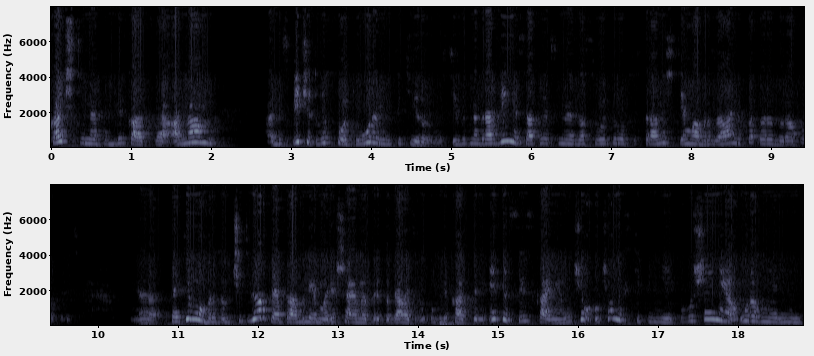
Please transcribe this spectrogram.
Качественная публикация, она обеспечит высокий уровень цитируемости и вознаграждение, соответственно, за свой труд со стороны системы образования, в которой вы работаете. Э, таким образом, четвертая проблема, решаемая преподавателем публикациями, это соискание ученых степеней, повышение уровня РИНС,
